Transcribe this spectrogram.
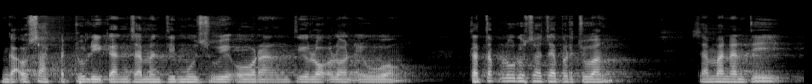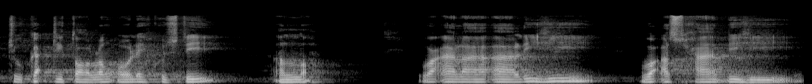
Enggak usah pedulikan zaman dimusuhi orang, dilok-lon wong. Tetap lurus saja berjuang. Sama nanti juga ditolong oleh Gusti Allah. Wa ala alihi wa ashabihi.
